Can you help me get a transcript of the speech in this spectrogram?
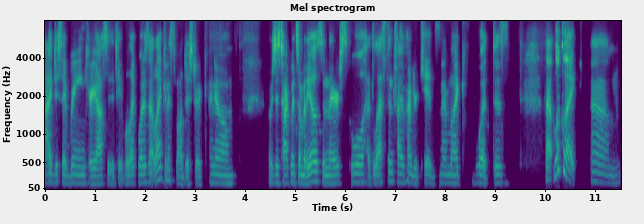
I just say bringing curiosity to the table. Like, what is that like in a small district? I know um, I was just talking with somebody else and their school had less than 500 kids. And I'm like, what does that look like? Um,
